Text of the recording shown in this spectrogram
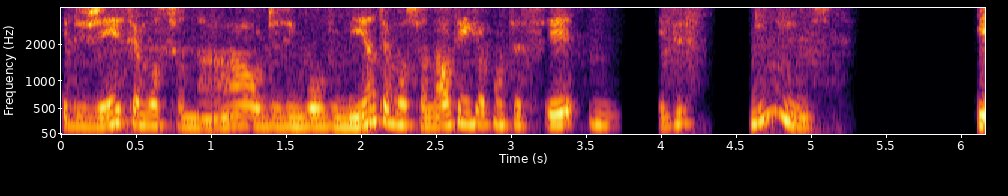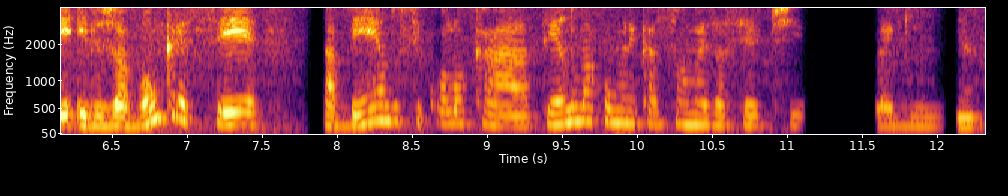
inteligência emocional, desenvolvimento emocional tem que acontecer neles meninos. E eles já vão crescer sabendo se colocar, tendo uma comunicação mais assertiva, coleguinha,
